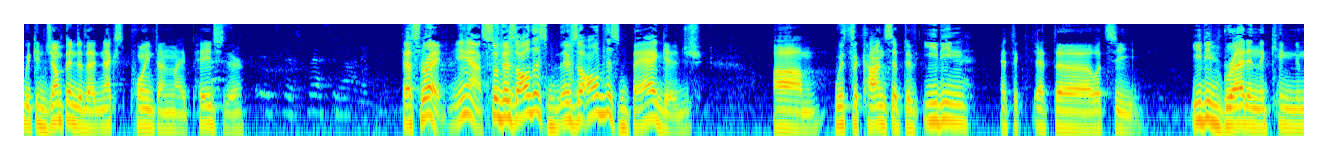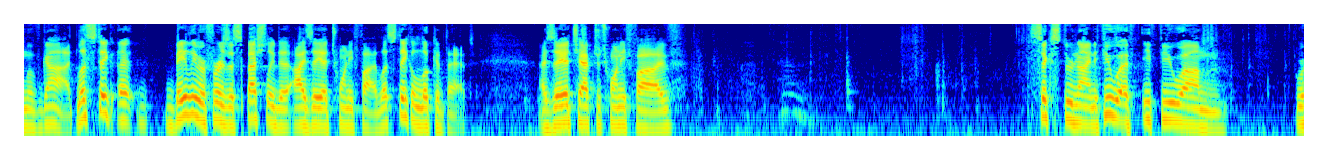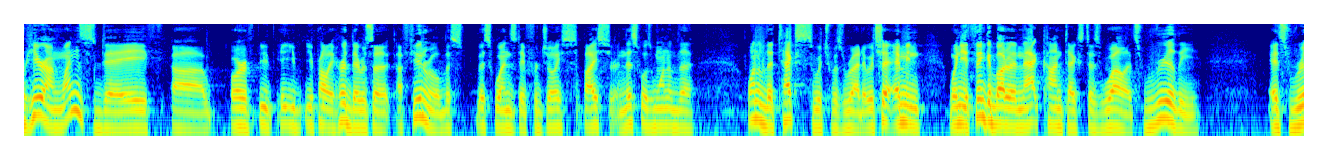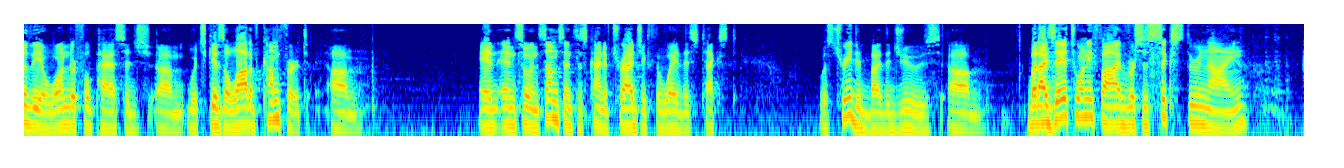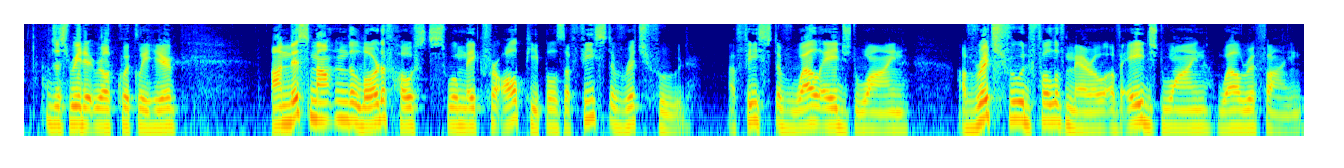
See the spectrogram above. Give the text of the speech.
we can jump into that next point on my page there. That's right. Yeah. So there's all this there's all this baggage um, with the concept of eating at the at the let's see eating bread in the kingdom of God. Let's take, uh, Bailey refers especially to Isaiah 25. Let's take a look at that. Isaiah chapter 25, 6 through 9. If you, if, if you um, were here on Wednesday, uh, or you, you, you, probably heard there was a, a, funeral this, this Wednesday for Joyce Spicer, and this was one of the one of the texts which was read. Which I mean, when you think about it in that context as well, it's really it's really a wonderful passage um, which gives a lot of comfort. Um, and, and so, in some sense, it's kind of tragic the way this text was treated by the Jews. Um, but Isaiah 25, verses 6 through 9, I'll just read it real quickly here. On this mountain, the Lord of hosts will make for all peoples a feast of rich food, a feast of well aged wine, of rich food full of marrow, of aged wine well refined.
